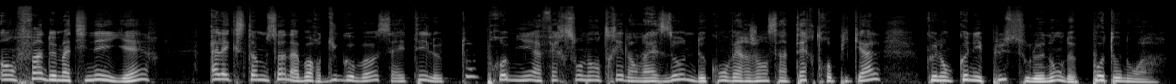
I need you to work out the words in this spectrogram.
En fin de matinée hier, Alex Thompson à bord d'Hugo Boss a été le tout premier à faire son entrée dans la zone de convergence intertropicale que l'on connaît plus sous le nom de poteau noir.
